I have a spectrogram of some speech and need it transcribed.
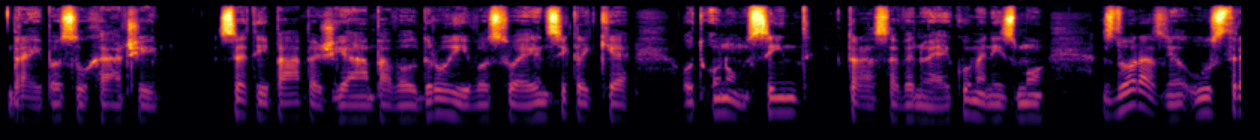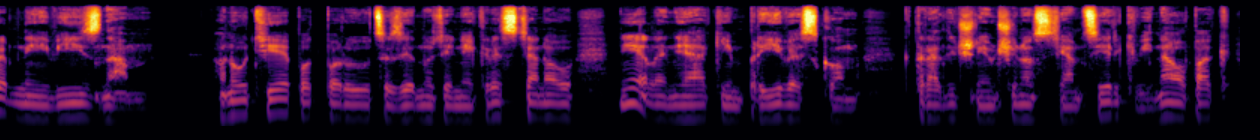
Drahí poslucháči, Svetý pápež Ján Pavol II vo svojej encyklike od Unum Sint, ktorá sa venuje ekumenizmu, zdôraznil ústrebný význam. Hnutie podporujúce zjednotenie kresťanov nie je len nejakým príveskom k tradičným činnostiam cirkvi, naopak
